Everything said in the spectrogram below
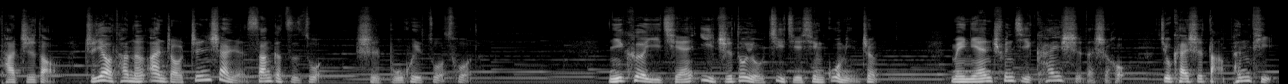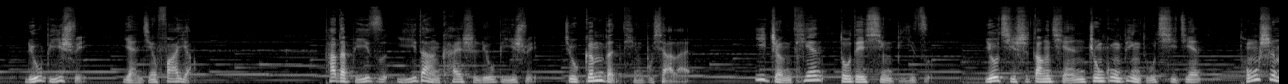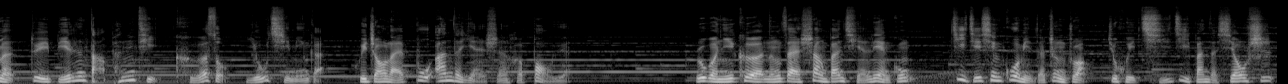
他知道。只要他能按照“真善忍”三个字做，是不会做错的。尼克以前一直都有季节性过敏症，每年春季开始的时候就开始打喷嚏、流鼻水、眼睛发痒。他的鼻子一旦开始流鼻水，就根本停不下来，一整天都得擤鼻子。尤其是当前中共病毒期间，同事们对别人打喷嚏、咳嗽尤其敏感。会招来不安的眼神和抱怨。如果尼克能在上班前练功，季节性过敏的症状就会奇迹般的消失。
